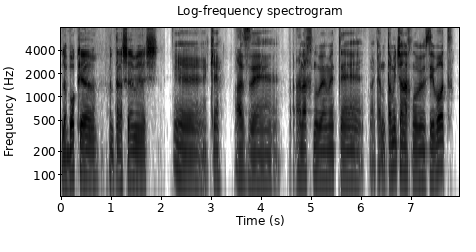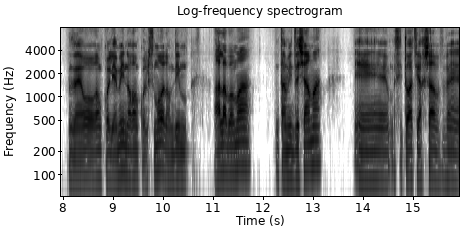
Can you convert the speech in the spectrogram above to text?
לבוקר, עלתה השמש. אה, כן, אז אה, אנחנו באמת, אה, תמיד שאנחנו במסיבות, זה או רמקול ימין או רמקול שמאל, עומדים על הבמה, תמיד זה שמה. אה, בסיטואציה עכשיו אה,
